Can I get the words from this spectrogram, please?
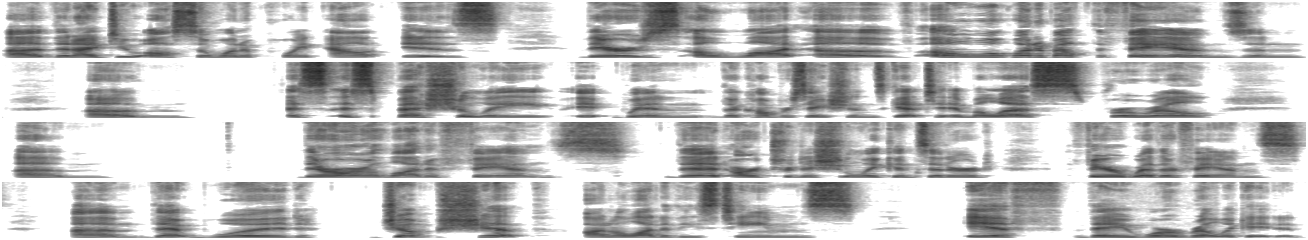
uh, that I do also want to point out is there's a lot of oh well what about the fans? and um, especially it, when the conversations get to MLS ProRel um, there are a lot of fans that are traditionally considered fair weather fans um, that would jump ship on a lot of these teams if they were relegated.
